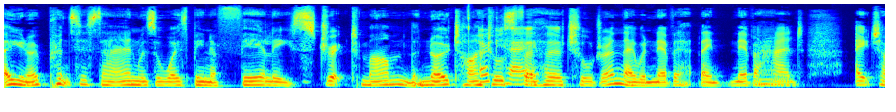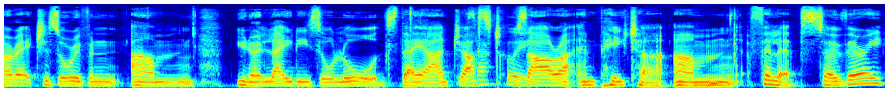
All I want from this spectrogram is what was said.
you know, Princess Anne was always been a fairly strict mum. The no titles Okay. for her children. They were never, they never had HRHs or even, um, you know, ladies or lords. They are just Exactly. Zara and Peter um, Phillips. So very,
